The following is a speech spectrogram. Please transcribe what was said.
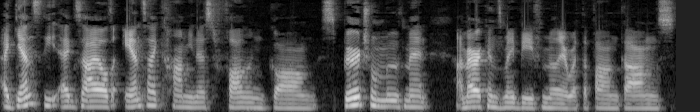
against the exiled anti communist Falun Gong spiritual movement. Americans may be familiar with the Falun Gong's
